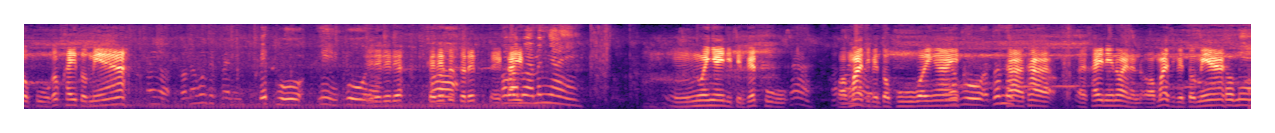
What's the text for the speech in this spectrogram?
ตัวผู้กับไข่ตัวเมียเออตอนนั้นมันสิเป็นเป็ดผู้นี่ผู้เดี๋ยวนี่เดี๋ยวเดี๋ยวเดี๋ยวเดี๋ยวเดี๋ยวเดี๋ยวเดี๋ยวเพราะไข่ว่าหน่วยมันใหญ่ อืมหน่วยใหญ่นี่เป็นเพชรผูจ้ะออกมาสิเป็นตัวผู้ว่าง่ายตัวผู้ต้นถ้าถ้าไอ้ไข่น้อยๆนั่นออกมาสิเป็นตัวเมีย ตัวแม่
